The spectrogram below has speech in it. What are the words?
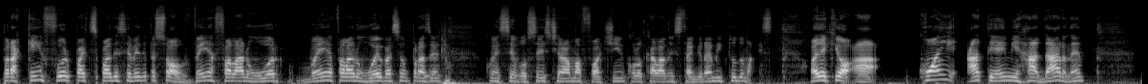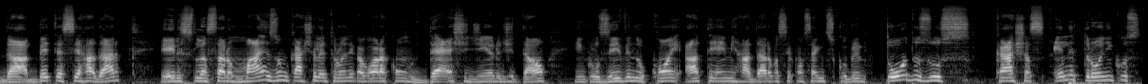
Para quem for participar desse evento, pessoal, venha falar um oi, venha falar um oi, vai ser um prazer conhecer vocês, tirar uma fotinho, colocar lá no Instagram e tudo mais. Olha aqui, ó, a Coin ATM Radar, né? Da BTC Radar. Eles lançaram mais um caixa eletrônico agora com Dash dinheiro digital. Inclusive no Coin ATM Radar você consegue descobrir todos os caixas eletrônicos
